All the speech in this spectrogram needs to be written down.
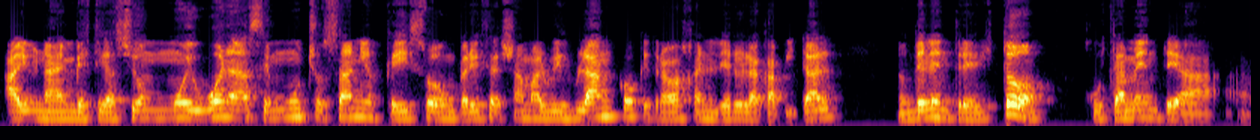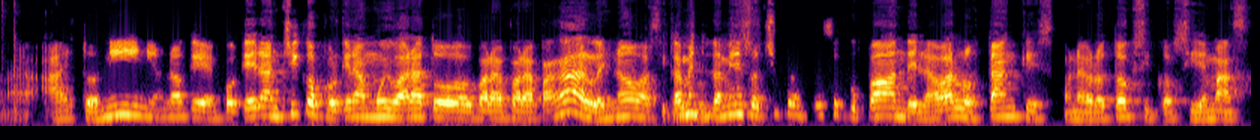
hay una investigación muy buena hace muchos años que hizo un periodista que se llama Luis Blanco, que trabaja en el diario La Capital, donde él entrevistó justamente a, estos niños, ¿no? Que, porque eran chicos, porque eran muy baratos para, para pagarles, ¿no? Básicamente, también esos chicos después se ocupaban de lavar los tanques con agrotóxicos y demás.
